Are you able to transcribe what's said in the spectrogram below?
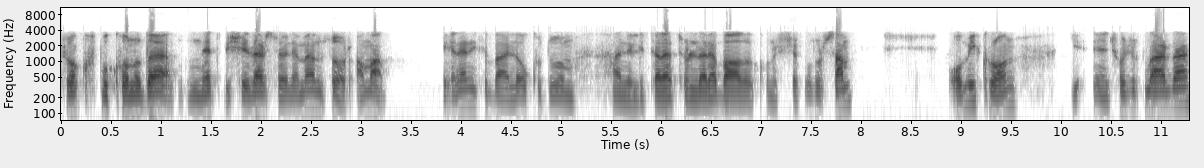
çok bu konuda net bir şeyler söylemem zor. Ama genel itibariyle okuduğum hani literatürlere bağlı konuşacak olursam omikron e, çocuklarda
